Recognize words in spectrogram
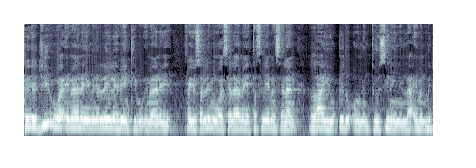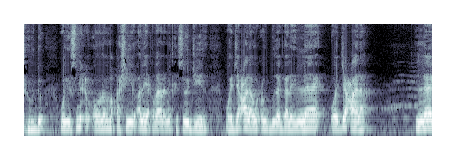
fayajii-u waa imaanayay min alleyli habeenkiibuu imaanayay fayusalimu waa salaamayay tasliiman salaan laa yuuqidu ounan toosinaynin naa'iman mid hurdo wayusmicu ouna maqashiiyo alyaqdaana midka soo jeedo wajacala wuxuu gudagalay wajacala laa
